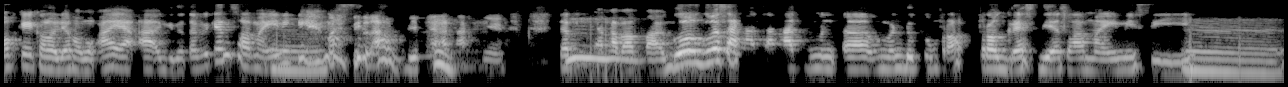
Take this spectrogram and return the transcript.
oke kalau dia ngomong A ya A gitu. Tapi kan selama ini kayak masih labil ya anaknya. Tapi ya nggak apa-apa. Gue gue sangat sangat men- eh, mendukung pro- progres dia selama ini sih. Hmm.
